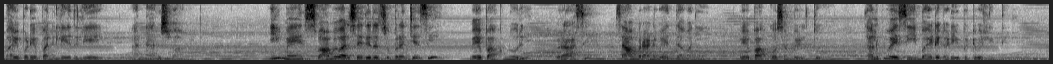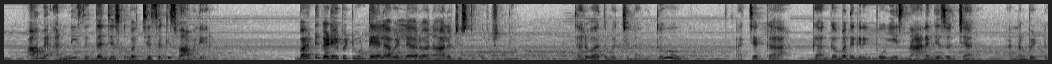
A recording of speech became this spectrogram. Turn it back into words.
భయపడే పని లేదులే అన్నారు స్వామి. ఈమె స్వామివారి శరీరం శుభ్రం చేసి వేపాకు నూరి వ్రాసి సాంబ్రాణి వేద్దామని వేపాకు కోసం వెళ్తూ తలుపు వేసి బయట గడియపెట్టి వెళ్ళింది. ఆమె అన్నీ సిద్ధం చేసుకుని వచ్చేసరికి స్వామి లేరు. బయట గడియపెట్టి ఉంటే ఎలా వెళ్ళారు అని ఆలోచిస్తూ కూర్చుంది. తరువాత వచ్చి నవ్వుతూ అచ్చక్క గంగమ్మ దగ్గరికి పోయి స్నానం చేసి వచ్చాను. అన్నం పెట్టు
